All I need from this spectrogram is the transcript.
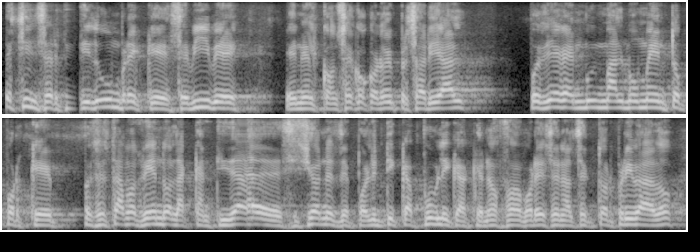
esta incertidumbre que se vive en el Consejo Económico Empresarial, pues llega en muy mal momento porque pues estamos viendo la cantidad de decisiones de política pública que no favorecen al sector privado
